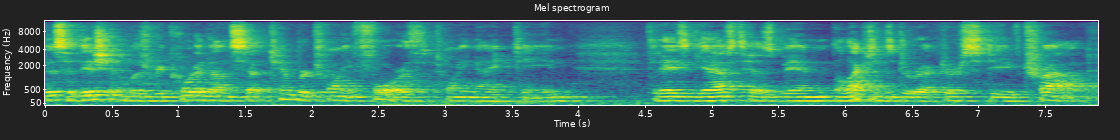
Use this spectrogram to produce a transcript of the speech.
This edition was recorded on September 24th, 2019. Today's guest has been Elections Director Steve Trout.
